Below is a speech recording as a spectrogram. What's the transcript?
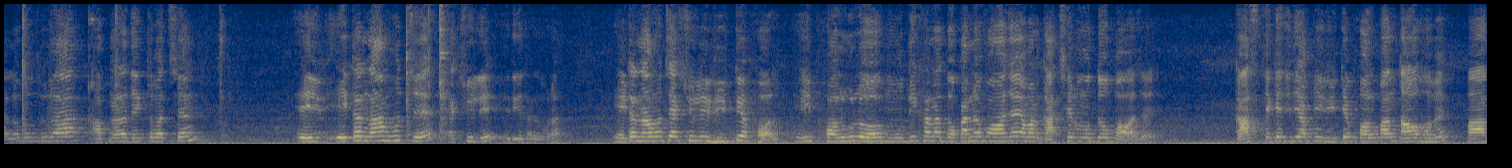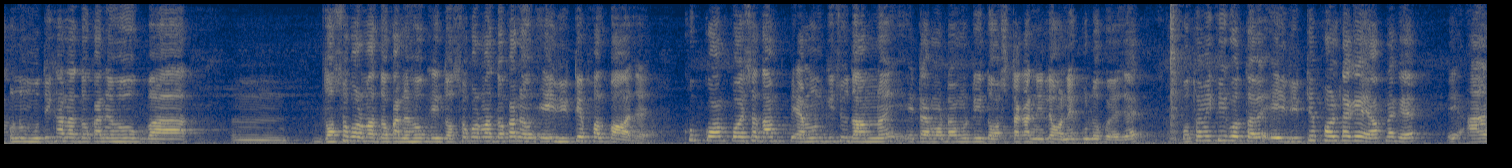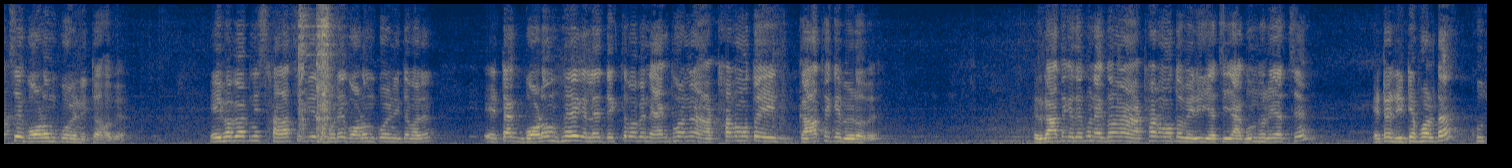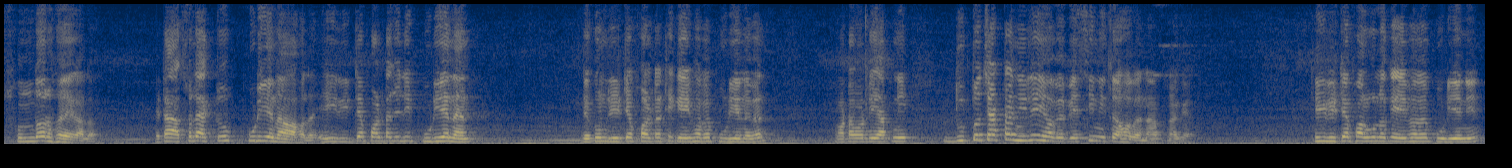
Hello বন্ধুরা, আপনারা দেখতে পাচ্ছেন, এই, এটার নাম হচ্ছে অ্যাকচুয়ালি এদিকে থাকে ঘোরা এটার নাম হচ্ছে অ্যাকচুয়ালি রিটে ফল। এই ফলগুলো মুদিখানার দোকানেও পাওয়া যায়, আবার গাছের মধ্যেও পাওয়া যায়। গাছ থেকে যদি আপনি রিটে ফল পান, তাও হবে। বা কোনো মুদিখানার দোকানে হোক বা দশকর্মার দোকানে হোক, এই দশকর্মার দোকানেও এই রিটে ফল পাওয়া যায়। খুব কম পয়সা দাম, এমন কিছু দাম নয়। এটা মোটামুটি দশ টাকা নিলে অনেকগুলো হয়ে যায়। প্রথমে কি করতে হবে? এই রিটে ফলটাকে আপনাকে এই আঁচে গরম করে নিতে হবে। এইভাবে আপনি সাঁড়াচি দিয়ে ধরে গরম করে নিতে পারেন। এটা গরম হয়ে গেলে দেখতে পাবেন এক ধরনের আঠার মতো এই গা থেকে বেরোবে। এর গা থেকে দেখুন এক ধরনের আঠার মতো বেরিয়ে যাচ্ছে, আগুন ধরে যাচ্ছে। এটা রিটে ফলটা খুব সুন্দর হয়ে গেল। এটা আসলে একটু পুড়িয়ে নেওয়া হলো। এই রিটে ফলটা যদি পুড়িয়ে নেন, দেখুন রিটে ফলটা ঠিক এইভাবে পুড়িয়ে নেবেন। মোটামুটি আপনি দুটো চারটা নিলেই হবে, বেশি নিতে হবে না আপনাকে। ঠিক রিটে ফলগুলোকে এইভাবে পুড়িয়ে নিন।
